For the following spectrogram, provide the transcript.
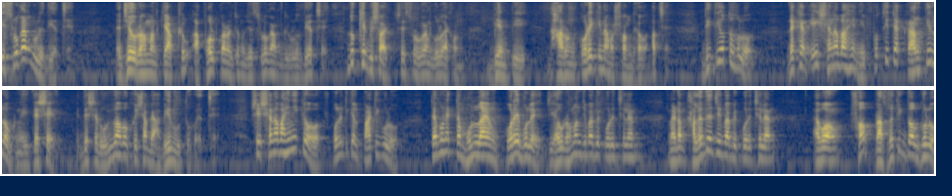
এই স্লোগানগুলো দিয়েছে। জিয়াউর রহমানকে আপহোল্ড করার জন্য যে স্লোগানগুলো দিয়েছে দুঃখের বিষয় সেই স্লোগানগুলো এখন বিএনপি ধারণ করে কিনা আমার সন্দেহ আছে। দ্বিতীয়ত হলো দেখেন এই সেনাবাহিনীর প্রতিটা ক্রান্তি লগ্নে এই দেশের দেশের অভিভাবক হিসাবে আবির্ভূত হয়েছে। সেই সেনাবাহিনীকেও পলিটিক্যাল পার্টিগুলো তেমন একটা মূল্যায়ন করে বলে জিয়াউর রহমান যেভাবে করেছিলেন, ম্যাডাম খালেদা যেভাবে করেছিলেন এবং সব রাজনৈতিক দলগুলো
